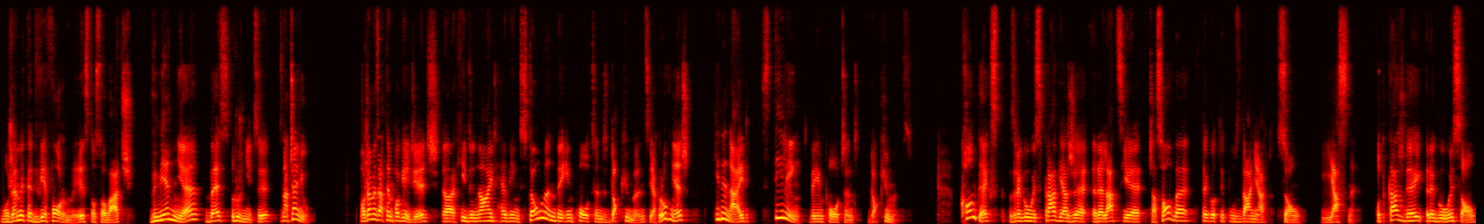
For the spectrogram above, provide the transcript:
możemy te dwie formy stosować wymiennie, bez różnicy w znaczeniu. Możemy zatem powiedzieć uh, he denied having stolen the important documents, jak również he denied stealing the important documents. Kontekst z reguły sprawia, że relacje czasowe w tego typu zdaniach są jasne. Od każdej reguły są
